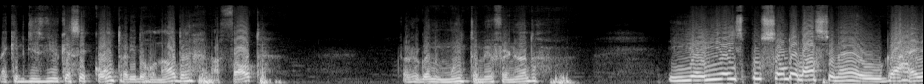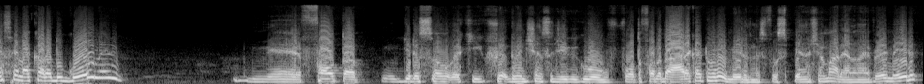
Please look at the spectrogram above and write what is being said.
Naquele desvio que ia ser contra ali do Ronaldo, né? Na falta. Tá jogando muito também o Fernando. E aí a expulsão do Elácio, né? O Garreia sai na cara do gol, né? É, falta em direção aqui, grande chance de gol, falta fora da área, cartão vermelho, né? Se fosse pênalti amarelo, não é vermelho.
